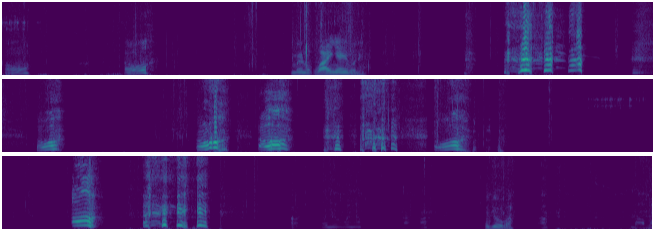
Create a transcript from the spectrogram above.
เอาเอา แม่นบอกไว้ไงวะนี่ โอ้โอ้โอ้โอ้โอ้ มาอยู่มาอยู่เบาเบา มาอยู่ปะ เบาไหม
